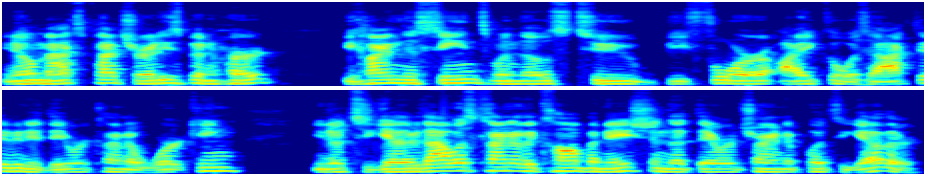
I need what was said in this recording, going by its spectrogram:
You know, Max Pacioretty's been hurt behind the scenes when those two before Eichel was activated, they were kind of working, you know, together. That was kind of the combination that they were trying to put together.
